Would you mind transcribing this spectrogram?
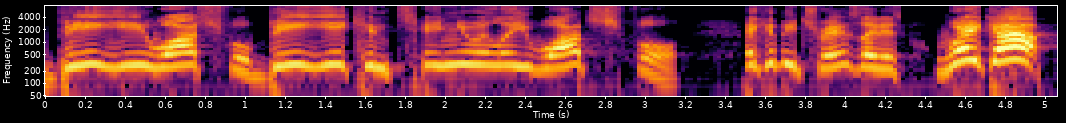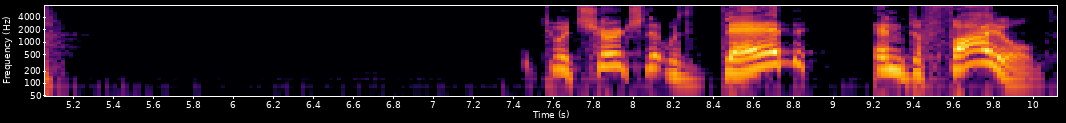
Be ye watchful. Be ye continually watchful. It can be translated as wake up to a church that was dead and defiled.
